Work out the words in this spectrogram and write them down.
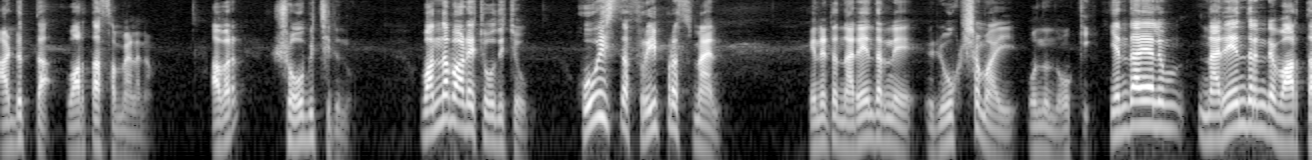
അടുത്ത വാർത്താ സമ്മേളനം അവർ ക്ഷോഭിച്ചിരുന്നു വന്നപാടെ ചോദിച്ചു who is the Free Press man എന്നിട്ട് നരേന്ദ്രനെ രൂക്ഷമായി ഒന്ന് നോക്കി. എന്തായാലും നരേന്ദ്രന്റെ വാർത്ത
